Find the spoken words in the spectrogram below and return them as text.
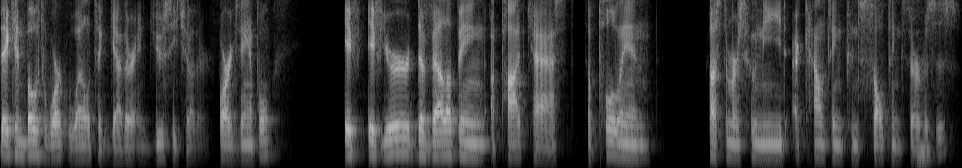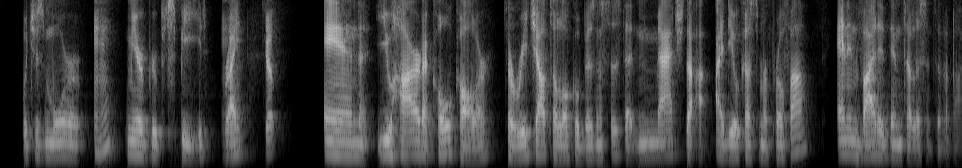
they can both work well together and juice each other for example if if you're developing a podcast to pull in customers who need accounting consulting services which is more Mhm. Meir group speed Mhm. right Yep. and you hired a cold caller to reach out to local businesses that match the ideal customer profile and invited them to listen to the podcast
